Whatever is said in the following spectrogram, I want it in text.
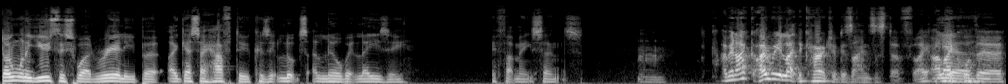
don't want to use this word really, but I guess I have to because it looks a little bit lazy, if that makes sense. I mean, I, I really like the character designs and stuff. I, I like all the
